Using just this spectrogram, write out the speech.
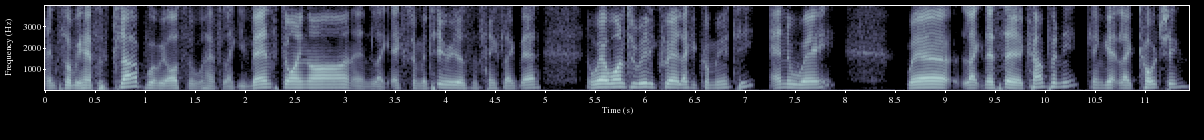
and so we have this club where we also have like events going on and like extra materials and things like that and where i want to really create like a community and a way where like let's say a company can get like coaching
